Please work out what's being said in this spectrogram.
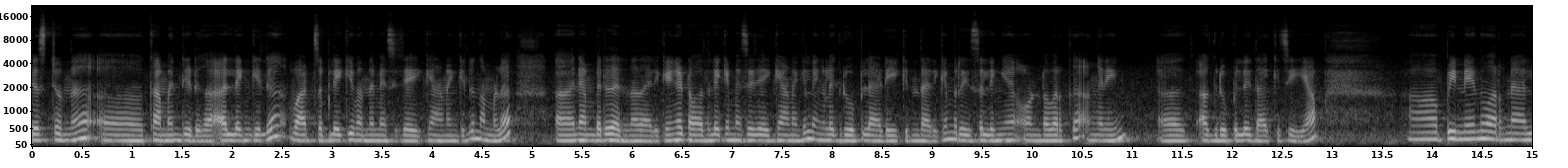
ജസ്റ്റ് ഒന്ന് കമന്റ് ഇടുക. അല്ലെങ്കിൽ വാട്സപ്പിലേക്ക് വന്ന് മെസ്സേജ് അയക്കുകയാണെങ്കിൽ നമ്മൾ നമ്പർ തരുന്നതായിരിക്കും കേട്ടോ. അതിലേക്ക് മെസ്സേജ് അയക്കുകയാണെങ്കിൽ നിങ്ങൾ ഗ്രൂപ്പിൽ ആഡ് ചെയ്യിക്കുന്നതായിരിക്കും റീസെല്ലിങ് ഉള്ളവർക്ക് അങ്ങനെയും ആ ഗ്രൂപ്പിൽ ഇതാക്കി ചെയ്യാം. പിന്നെയെന്ന് പറഞ്ഞാൽ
